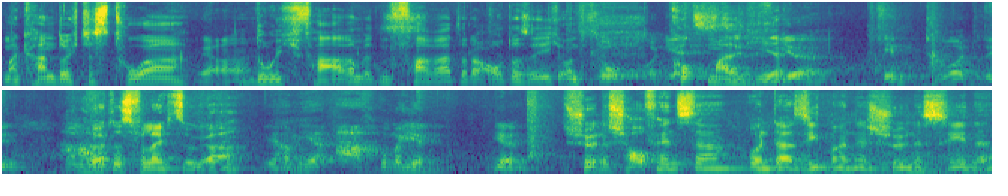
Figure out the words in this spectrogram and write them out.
man kann durch das Tor Ja. durchfahren mit dem Fahrrad oder Auto, sehe ich. Und, So, und guck mal hier. wir im Tor drin. Man hört es vielleicht sogar. Wir haben hier, ach, guck mal hier. Hier, schönes Schaufenster und da sieht man eine schöne Szene.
